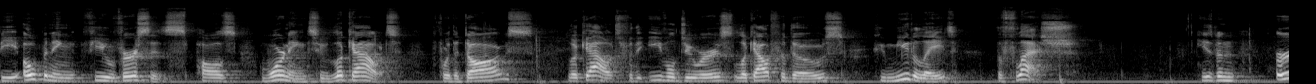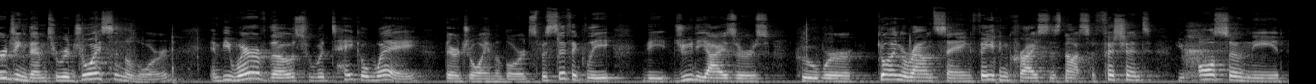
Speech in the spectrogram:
the opening few verses, Paul's warning to look out for the dogs, look out for the evildoers, look out for those who mutilate the flesh. He's been urging them to rejoice in the Lord and beware of those who would take away their joy in the Lord, specifically the Judaizers who were going around saying faith in Christ is not sufficient. You also need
